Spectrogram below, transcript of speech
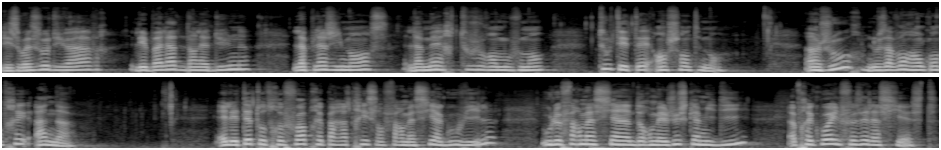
les oiseaux du Havre, les balades dans la dune, la plage immense, la mer toujours en mouvement, tout était enchantement. Un jour, nous avons rencontré Anna. Elle était autrefois préparatrice en pharmacie à Gouville, où le pharmacien dormait jusqu'à midi, après quoi il faisait la sieste.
